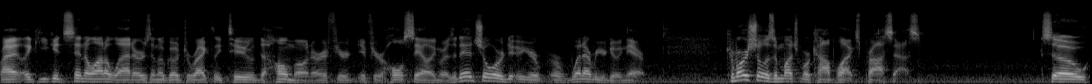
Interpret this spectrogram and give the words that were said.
right? Like you could send a lot of letters and they'll go directly to the homeowner if you're if you're wholesaling residential or do, you're, or whatever you're doing there. Commercial is a much more complex process. So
